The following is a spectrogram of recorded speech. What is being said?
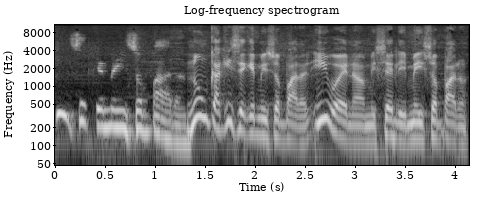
quise que me hizo para. Nunca quise que me hizo paran. Y bueno, Miseli, me hizo paro.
